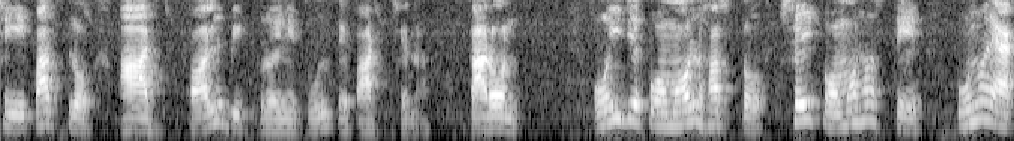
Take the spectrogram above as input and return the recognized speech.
সেই পাত্র আজ ফল বিক্রয়ণী তুলতে পারছে না। কারণ ওই যে কমল হস্ত, সেই কমল হস্তের কোনো এক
